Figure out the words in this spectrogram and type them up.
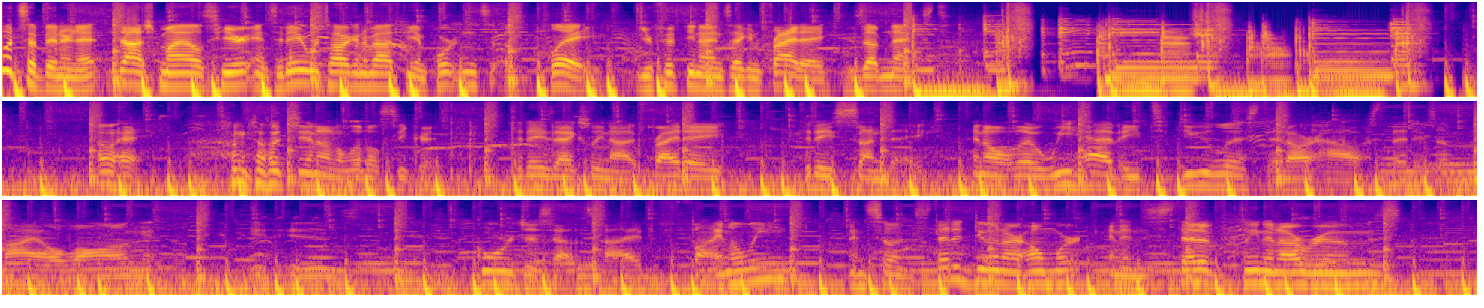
What's up internet? Josh Miles here and today we're talking about the importance of play. Your 59 Second Friday is up next. Oh hey, I'm gonna let you in on a little secret. Today's actually not Friday, today's Sunday. And although we have a to-do list at our house that is a mile long, it is gorgeous outside, finally. And so instead of doing our homework and instead of cleaning our rooms,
